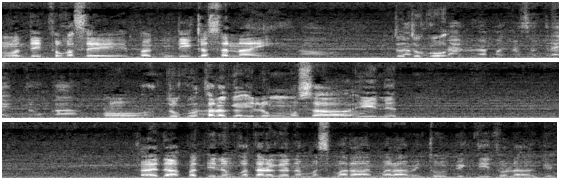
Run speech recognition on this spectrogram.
O dito kasi pag hindi ka sanay, Oh. Dudugo. Lalo na pag nasa drive-thru ka, oh, dugo talaga ilong mo sa init. Kaya dapat inom ka talaga ng mas marami maraming tubig dito lagi.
